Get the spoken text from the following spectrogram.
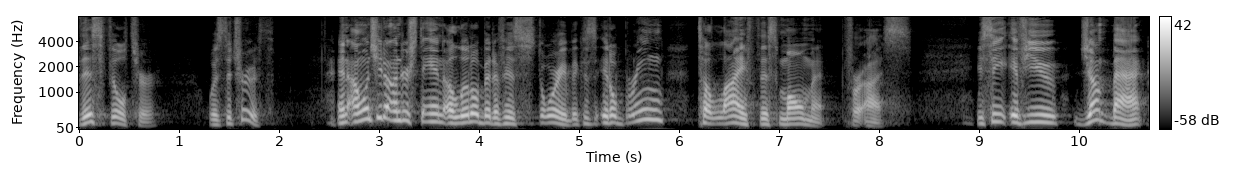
this filter was the truth. And I want you to understand a little bit of his story because it'll bring to life this moment for us. You see, if you jump back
